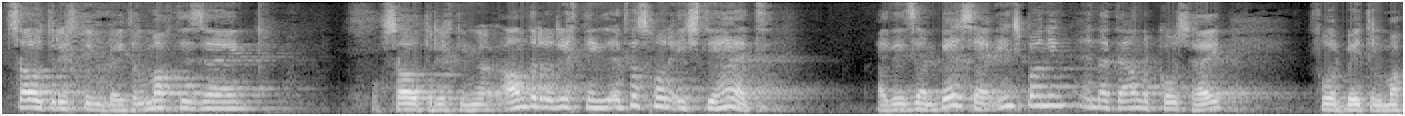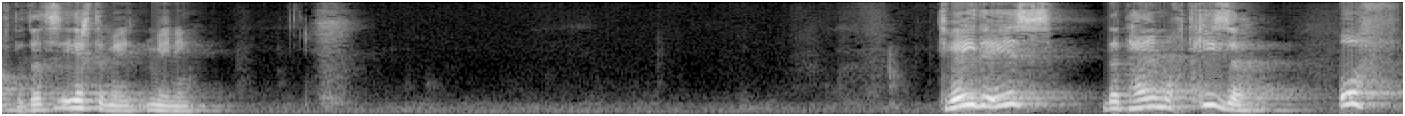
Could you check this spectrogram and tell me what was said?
zou het richting Betel Machten zijn? Of zou het richting een andere richting? Het was gewoon ijtihad. Hij deed zijn best, zijn inspanning en uiteindelijk koos hij voor Betel Machten. Dat is de eerste mening. Tweede is dat hij mocht kiezen of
